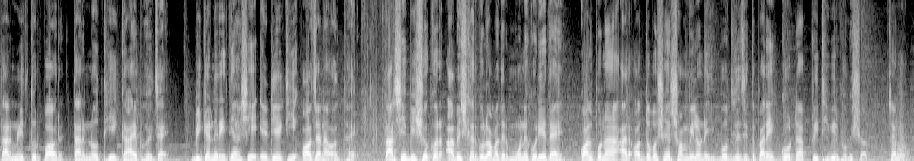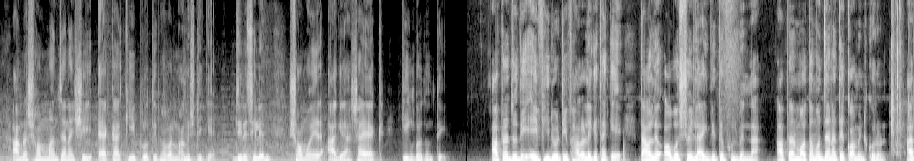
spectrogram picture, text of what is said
তার মৃত্যুর পর তার নথি গায়েব হয়ে যায়। বিজ্ঞানের ইতিহাসে এটি একটি অজানা অধ্যায়। তার সেই বিস্ময়কর আবিষ্কারগুলো আমাদের মনে করিয়ে দেয়, কল্পনা আর অধ্যবসায়ের সম্মিলনেই বদলে যেতে পারে গোটা পৃথিবীর ভবিষ্যৎ। চলো, আমরা সম্মান জানাই সেই একাকী প্রতিভাবান মানুষটিকে, যিনি ছিলেন সময়ের আগে আসা এক কিংবদন্তি। আপনার যদি এই ভিডিওটি ভালো লেগে থাকে, তাহলে অবশ্যই লাইক দিতে ভুলবেন না। আপনার মতামত জানাতে কমেন্ট করুন। আর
